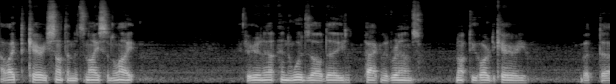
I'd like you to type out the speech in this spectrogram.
I like to carry something that's nice and light. If you're in, in the woods all day, packing the around's not too hard to carry. But uh,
